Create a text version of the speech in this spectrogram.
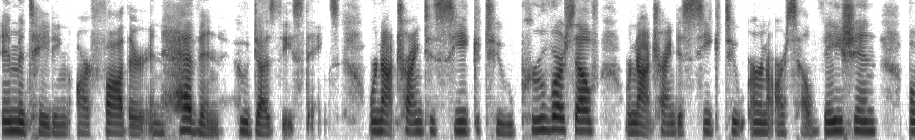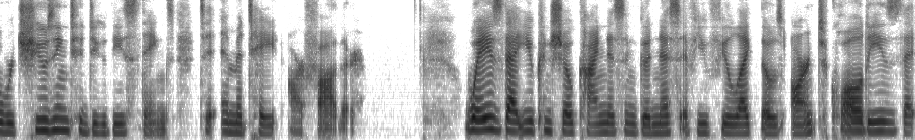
imitating our Father in heaven who does these things. We're not trying to seek to prove ourselves, we're not trying to seek to earn our salvation, but we're choosing to do these things to imitate our Father. Ways that you can show kindness and goodness if you feel like those aren't qualities that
